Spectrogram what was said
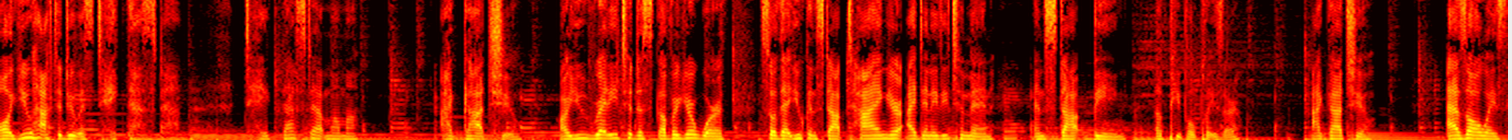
All you have to do is take that step. Take that step, mama. I got you. Are you ready to discover your worth so that you can stop tying your identity to men and stop being a people pleaser? I got you. As always,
